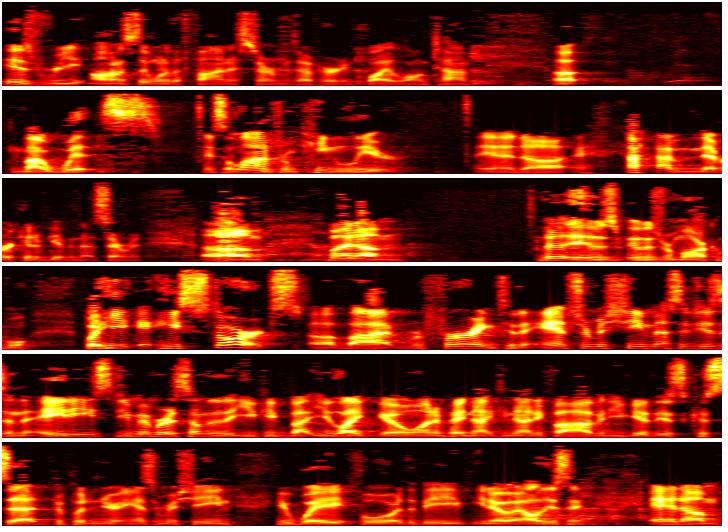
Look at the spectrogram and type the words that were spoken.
It is re- honestly one of the finest sermons I've heard in quite a long time. Uh, my wits. It's a line from King Lear and uh, I never could have given that sermon. Um, but um, but it was it was remarkable. But he he starts uh, by referring to the answer machine messages in the 80s. Do you remember something that you could buy, you like go on and pay 19.95 and you get this cassette to put in your answer machine. You wait for the beep, you know, all these things. And um,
